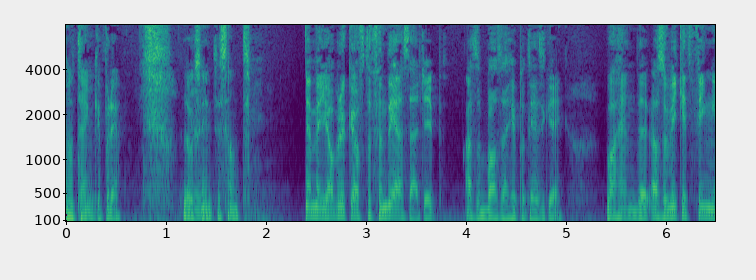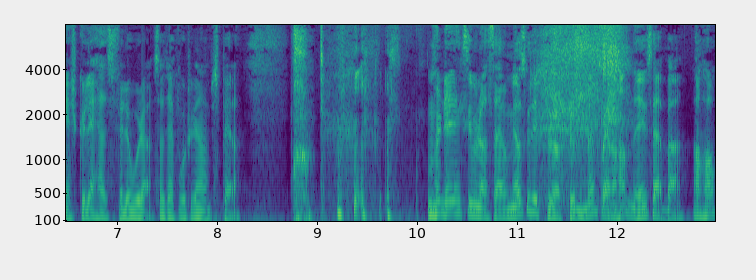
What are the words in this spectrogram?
Och tänker på det. Det är också intressant. Ja, men jag brukar ofta fundera så här typ, alltså bara så här hypotetisk grej. Vad händer, alltså vilket finger skulle jag helst förlora så att jag fortfarande kan spela? men det är liksom så här, om jag skulle förlora tummen på ena handen, det är så här bara, jaha,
